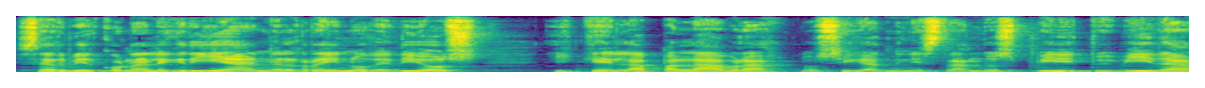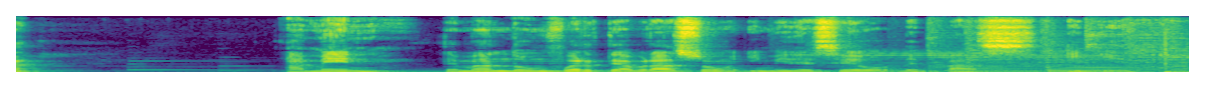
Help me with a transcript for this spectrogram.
servir con alegría en el reino de Dios y que la palabra nos siga administrando espíritu y vida. Amén. Te mando un fuerte abrazo y mi deseo de paz y bien.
